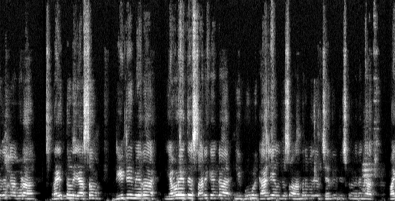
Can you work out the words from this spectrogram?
విధంగా కూడా ప్రయత్నాలు చేస్తాం. డీటీ మీద ఎవరైతే స్థానికంగా ఈ భూములు కాజేయాలని చూస్తారో అందరి మీద చర్యలు తీసుకునే విధంగా పై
